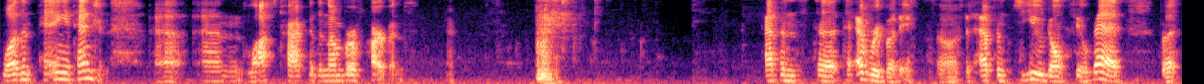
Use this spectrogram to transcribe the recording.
wasn't paying attention uh, and lost track of the number of carbons. happens to, to everybody. So if it happens to you, don't feel bad, but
